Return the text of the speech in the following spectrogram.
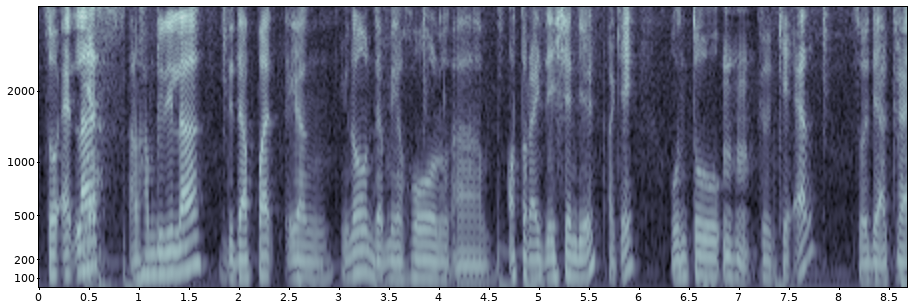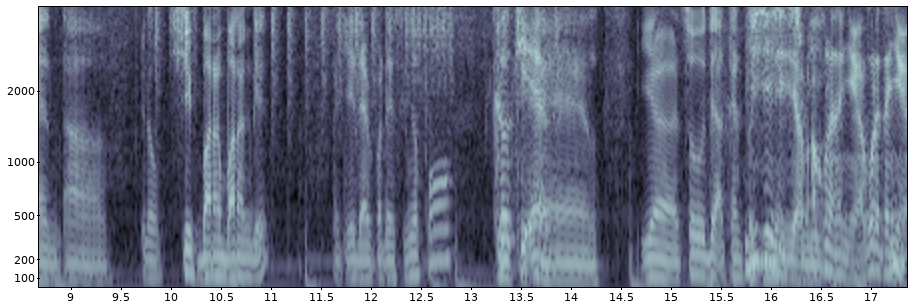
So at last, yeah. alhamdulillah dia dapat yang you know the punya whole um, authorization dia, okay, untuk mm-hmm. ke KL. So dia akan uh, you know shift barang-barang dia Okay daripada Singapore Ke ke KL. KL. Ya, yeah, so dia akan pergi jom, next jom. week. Aku nak tanya, aku nak tanya.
